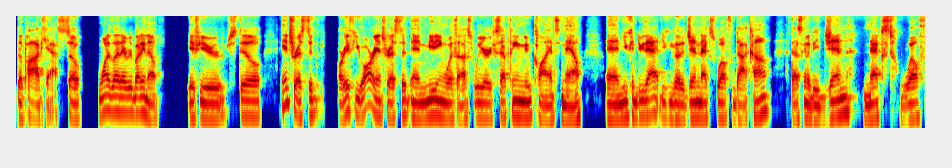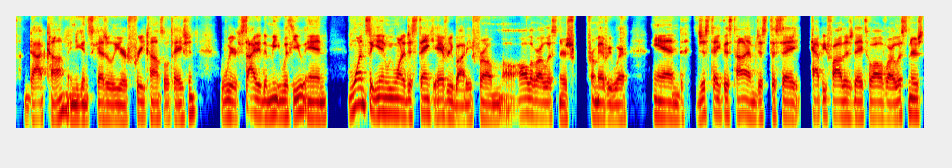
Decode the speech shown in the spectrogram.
the podcast. So, want to let everybody know if you're still interested, or if you are interested in meeting with us, we are accepting new clients now. And you can do that. You can go to gennextwealth.com that's going to be gennextwealth.com, and you can schedule your free consultation. We're excited to meet with you. And once again, we want to just thank everybody from uh, all of our listeners from everywhere. And just take this time just to say happy Father's Day to all of our listeners.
